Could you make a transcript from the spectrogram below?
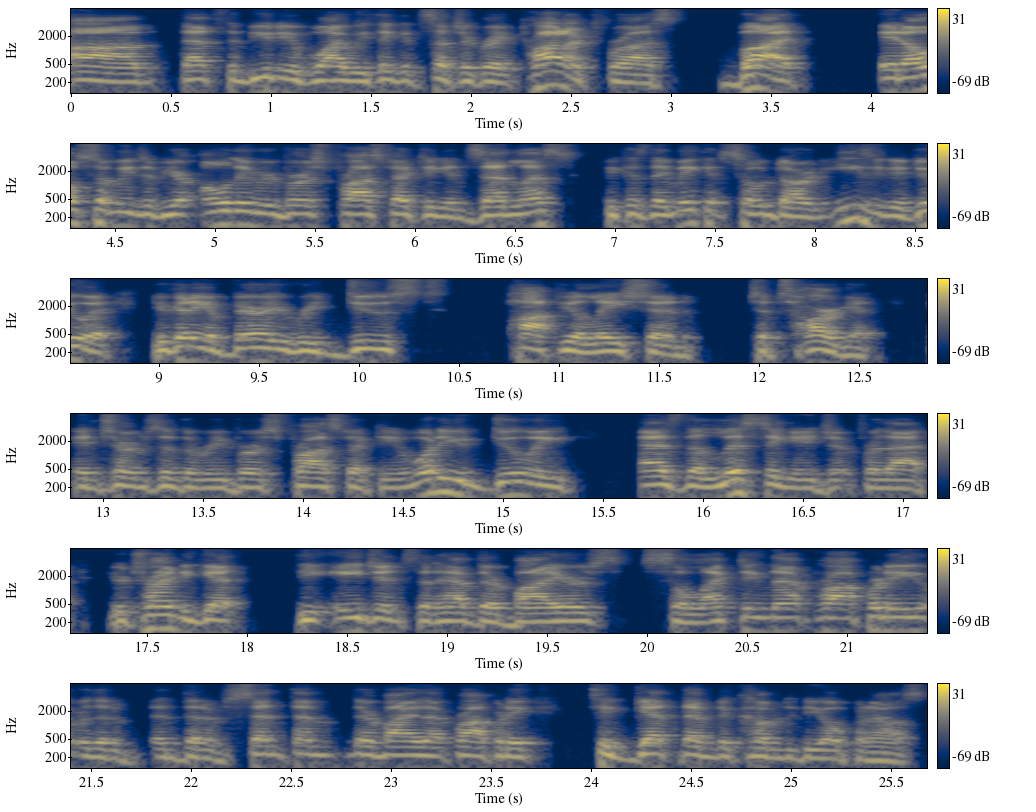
Um, that's the beauty of why we think it's such a great product for us. But it also means if you're only reverse prospecting in Zenlist, because they make it so darn easy to do it, you're getting a very reduced population to target in terms of the reverse prospecting. And what are you doing as the listing agent for that? You're trying to get the agents that have their buyers selecting that property or that have, that have sent them their buyer that property to get them to come to the open house.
